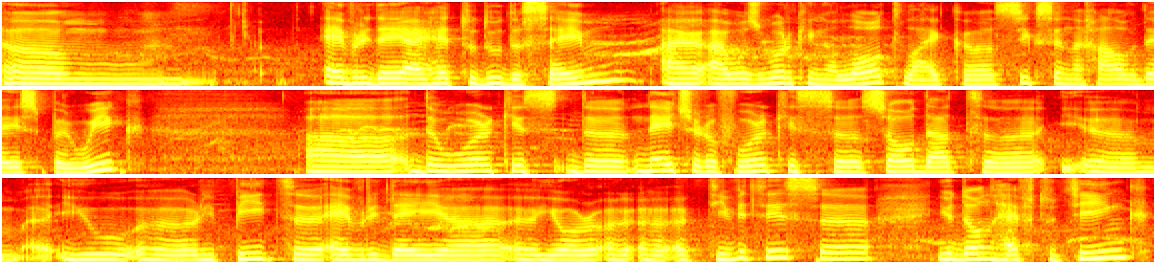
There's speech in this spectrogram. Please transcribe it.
Um, every day I had to do the same. I, I was working a lot, like uh, six and a half days per week. Uh, the work is the nature of work is uh, so that uh, um, you uh, repeat uh, every day your activities. you don't have to think.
